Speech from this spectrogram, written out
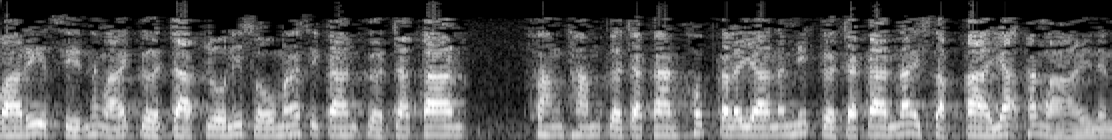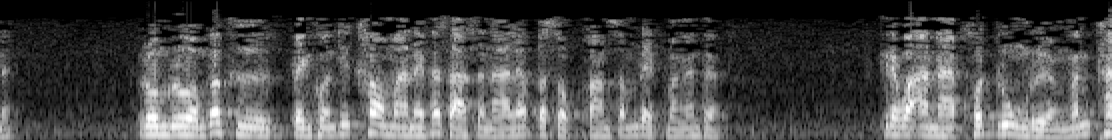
วารีตศีลทั้งหลาย เกิดจากโยนิโสมนสิการ เกิดจากการฟังธรรม เกิดจากการคบกัลยาณมิตร เกิดจากการได้สัปปายะทั้งหลายเนี่ยนะ รวมๆก็คือเป็นคนที่เข้ามาในพระศาสนาแล้วประสบความสำเร็จมางั้นเถอะเรียกว่าอนาคตรุ่งเรืองมันใคร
